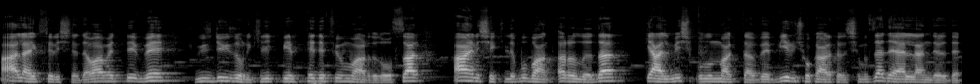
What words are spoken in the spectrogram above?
hala yükselişine devam etti ve %112'lik bir hedefim vardı dostlar. Aynı şekilde bu band aralığı da gelmiş bulunmakta ve birçok arkadaşımız da değerlendirdi.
